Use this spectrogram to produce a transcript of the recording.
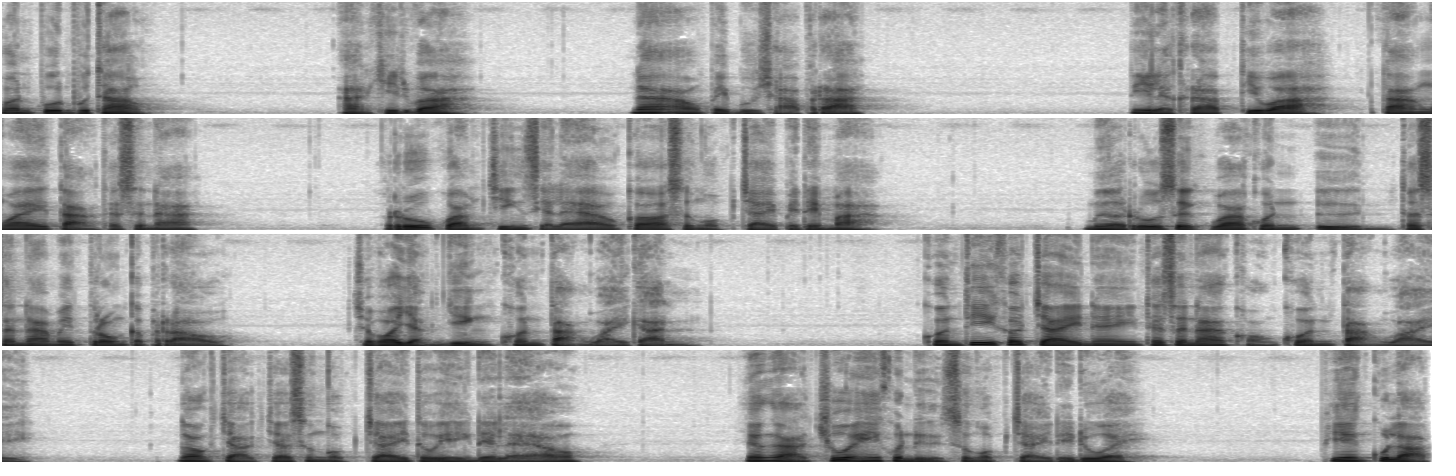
คนปูนผู้เฒ่า อาจคิดว่า หน่าเอาไปบูชาพระ นี่แหละครับที่ว่าต่างวัยต่างทัศนะ รู้ความจริงเสียแล้วก็สงบใจไปได้มาก เมื่อรู้สึกว่าคนอื่นทัศนะไม่ตรงกับเรา เฉพาะอย่างยิ่งคนต่างวัยกัน คนที่เข้าใจในทัศนะของคนต่างวัย นอกจากจะสงบใจตัวเองได้แล้ว ยังอาจช่วยให้คนอื่นสงบใจได้ด้วย เพียงกุหลาบ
